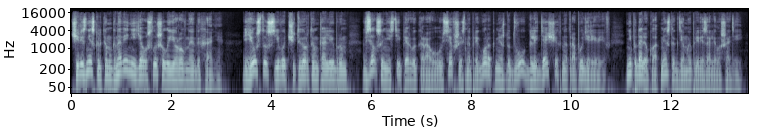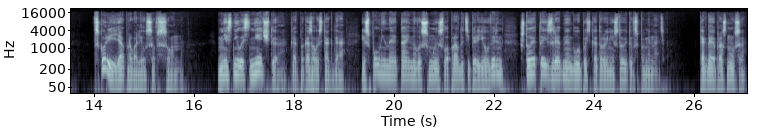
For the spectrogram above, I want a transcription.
Через несколько мгновений я услышал ее ровное дыхание. Юстас с его четвертым калибром взялся нести первый караул, усевшись на пригорок между двух глядящих на тропу деревьев, неподалеку от места, где мы привязали лошадей. Вскоре я провалился в сон. Мне снилось нечто, как показалось тогда, исполненное тайного смысла, правда, теперь я уверен, что это изрядная глупость, которую не стоит и вспоминать. Когда я проснулся,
